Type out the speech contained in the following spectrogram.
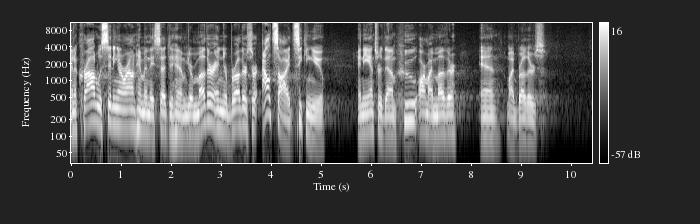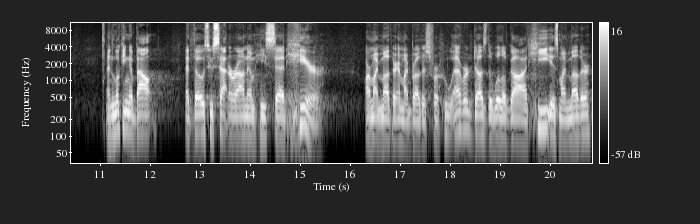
and a crowd was sitting around him, and they said to him, Your mother and your brothers are outside seeking you. And he answered them, Who are my mother and my brothers? And looking about at those who sat around him, he said, Here are my mother and my brothers, for whoever does the will of God, he is my mother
